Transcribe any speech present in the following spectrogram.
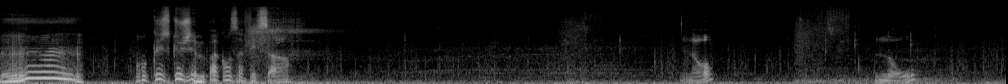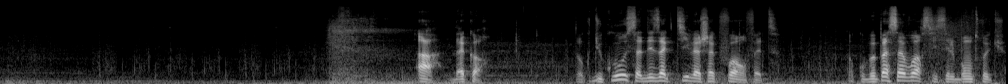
Hein? Oh, qu'est-ce que j'aime pas quand ça fait ça Non. Non. Ah, d'accord. Donc du coup, ça désactive à chaque fois en fait. Donc on peut pas savoir si c'est le bon truc.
